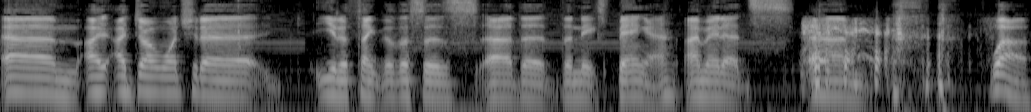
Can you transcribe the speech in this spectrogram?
Um, I I don't want you to you to think that this is uh, the the next banger. I mean, it's um, well,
